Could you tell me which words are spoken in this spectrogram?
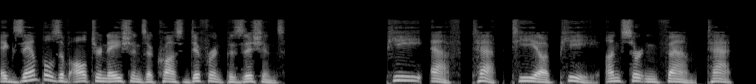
Examples of alternations across different positions P, F, tep, tia, p, uncertain fem, tat,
